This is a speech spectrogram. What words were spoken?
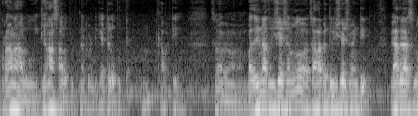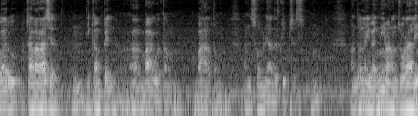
పురాణాలు ఇతిహాసాలు పుట్టినటువంటి గడ్డలు పుట్టాయి కాబట్టి సో బద్రీనాథ్ విశేషంలో చాలా పెద్ద విశేషం ఏంటి? వేదవ్యాసులు వారు చాలా రాశారు. ఈ కంపెల్ Bhagavatam Bharatam and so many other scriptures అందువల్ల ఇవన్నీ మనం చూడాలి.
